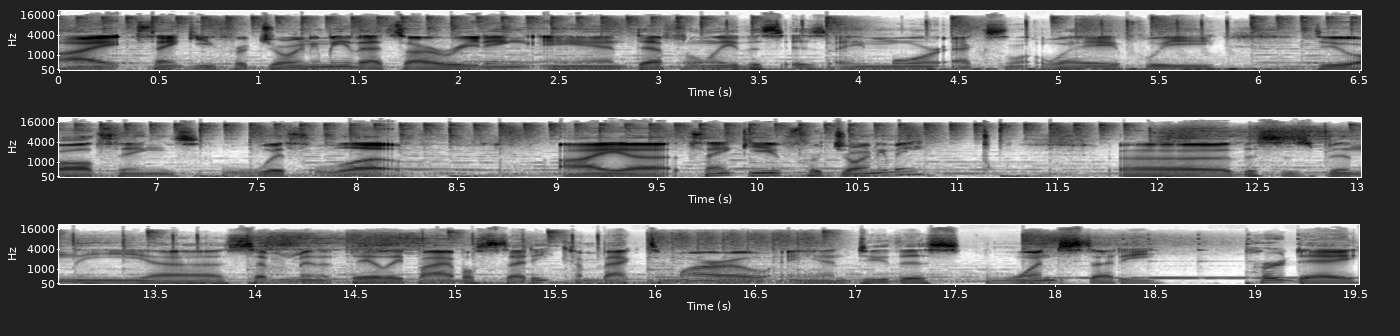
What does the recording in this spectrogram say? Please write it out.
I thank you for joining me. That's our reading, and definitely this is a more excellent way if we do all things with love. I uh, thank you for joining me. Uh, this has been the uh, seven minute daily Bible study. Come back tomorrow and do this one study per day.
